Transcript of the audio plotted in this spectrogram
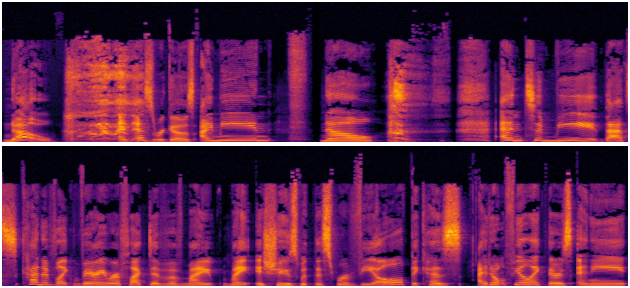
No. and Ezra goes, I mean, no. and to me, that's kind of like very reflective of my my issues with this reveal because I don't feel like there's any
